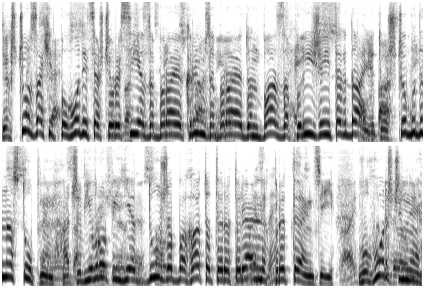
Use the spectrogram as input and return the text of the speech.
Якщо Захід погодиться, що Росія забирає Крим, забирає Донбас, Запоріжжя і так далі, то що буде наступним? Адже в Європі є дуже багато територіальних претензій в Угорщині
